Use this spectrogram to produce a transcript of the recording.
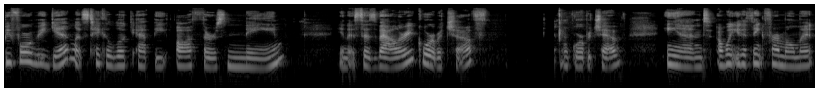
before we begin, let's take a look at the author's name. And it says Valeri Gorbachev, or Gorbachev. And I want you to think for a moment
